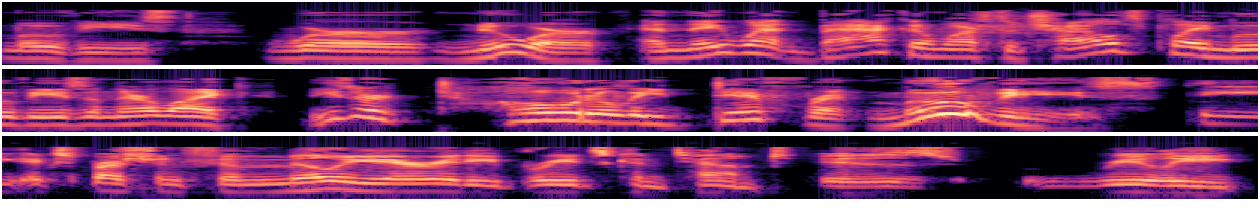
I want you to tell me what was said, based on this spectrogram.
movies were newer and they went back and watched the Child's Play movies and they're like, these are totally different movies. The expression familiarity breeds contempt is really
